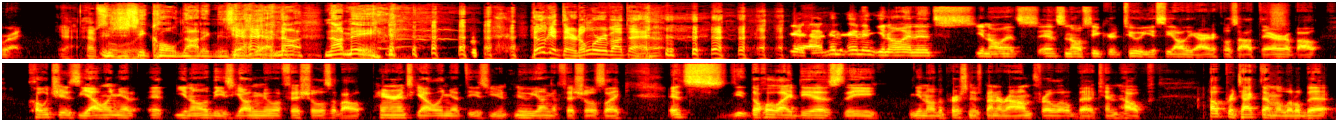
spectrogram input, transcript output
Right. Yeah, absolutely. Did absolutely. you see Cole nodding his head? Yeah. Yeah, not, not me. He'll get there. Don't worry about that. yeah and, and you know and it's you know it's it's no secret too you see all the articles out there about coaches yelling at, at you know these young new officials about parents yelling at these new young officials like it's the, the whole idea is the you know the person who's been around for a little bit can help help protect them a little bit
